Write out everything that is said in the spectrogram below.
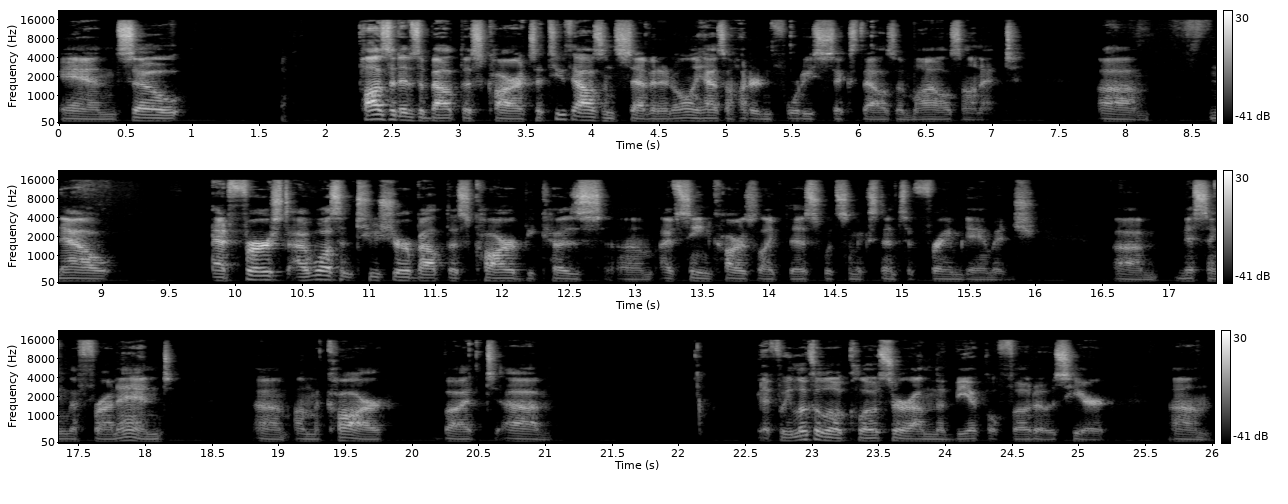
And so positives about this car, it's a 2007. It only has 146,000 miles on it. Um, now, at first, I wasn't too sure about this car because um, I've seen cars like this with some extensive frame damage, um, missing the front end um, on the car. But um, if we look a little closer on the vehicle photos here, um,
